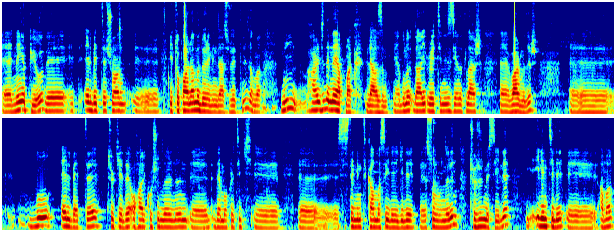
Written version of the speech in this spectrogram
e, ne yapıyor ve elbette şu an e, bir toparlanma döneminden söz ettiniz ama bunun haricinde ne yapmak lazım? Yani buna dair ürettiğiniz yanıtlar e, var mıdır? E, bu elbette Türkiye'de o hal koşullarının e, demokratik e, e, sistemin tıkanması ile ilgili e, sorunların çözülmesiyle ilintili e, ama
